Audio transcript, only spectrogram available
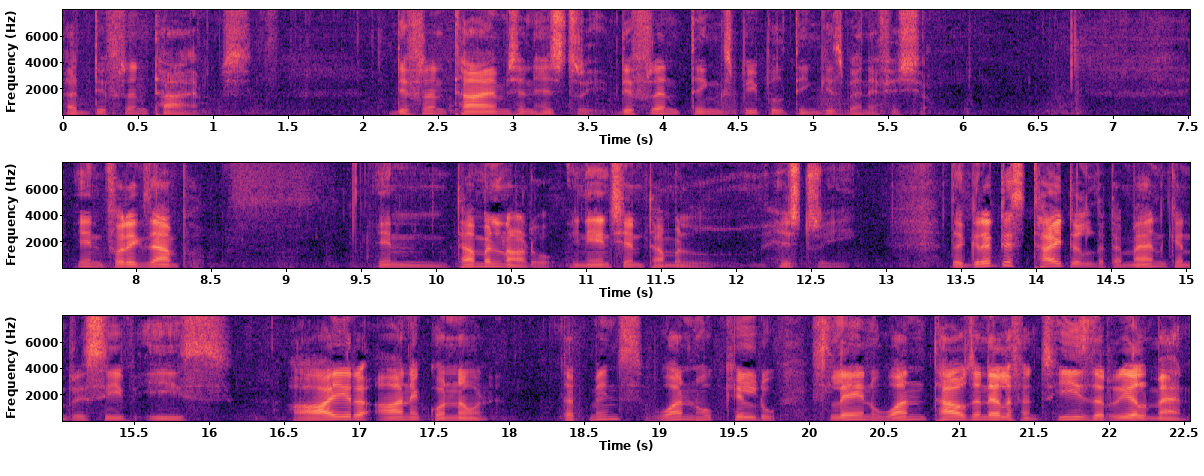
at different times, different times in history, different things people think is beneficial. In, for example, in Tamil Nadu, in ancient Tamil history, the greatest title that a man can receive is Ayira Ane Konnavan. That means one who killed, slain one thousand elephants, he is the real man.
